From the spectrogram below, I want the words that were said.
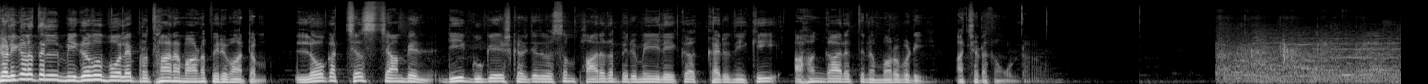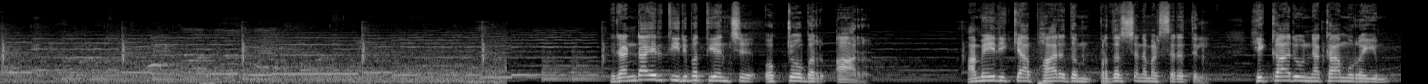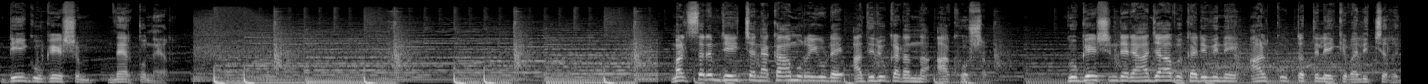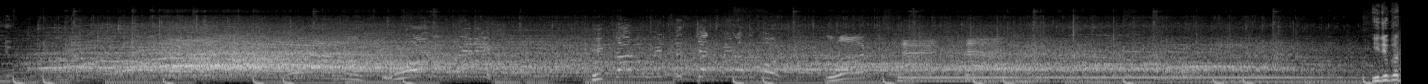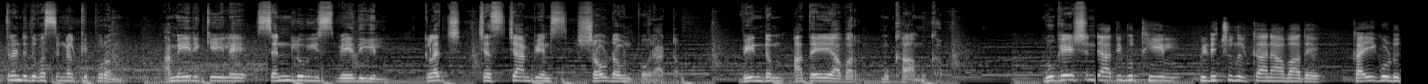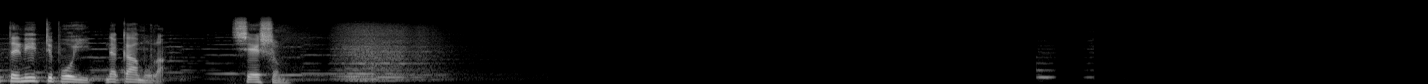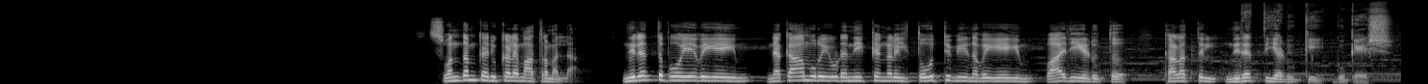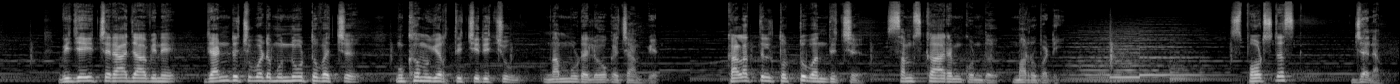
കളികളത്തിൽ മികവ് പോലെ പ്രധാനമാണ് പെരുമാറ്റം. ലോക ചെസ് ചാമ്പ്യൻ ഡി ഗുഗേഷ് കഴിഞ്ഞ ദിവസം ഭാരത പെരുമയിലേക്ക് കരുനീക്കി അഹങ്കാരത്തിന് മറുപടി അച്ചടക്കം കൊണ്ട് രണ്ടായിരത്തി ഇരുപത്തിയഞ്ച് ഒക്ടോബർ ആറ്. അമേരിക്ക ഭാരതം പ്രദർശന മത്സരത്തിൽ ഹിക്കാരു നക്കാമുറയും ഡി ഗുഗേഷും നേർക്കുനേർ. മത്സരം ജയിച്ച നകാമുറയുടെ അതിരുകടന്ന ആഘോഷം ഗുഗേഷിന്റെ രാജാവ് കരുവിനെ ആൾക്കൂട്ടത്തിലേക്ക് വലിച്ചെറിഞ്ഞു. ഇരുപത്തിരണ്ട് ദിവസങ്ങൾക്കിപ്പുറം അമേരിക്കയിലെ സെന്റ് ലൂയിസ് വേദിയിൽ ക്ലച്ച് ചെസ് ചാമ്പ്യൻസ് ഷോഡൌൺ പോരാട്ടം വീണ്ടും അതേ അവർ മുഖാമുഖം. ഗുഗേഷിന്റെ അതിബുദ്ധിയിൽ പിടിച്ചു നിൽക്കാനാവാതെ കൈകൊടുത്തെണീറ്റ് പോയി നക്കാമുറ. ശേഷം സ്വന്തം കരുക്കളെ മാത്രമല്ല നിലത്ത് പോയവയെയും നകാമുറയുടെ നീക്കങ്ങളിൽ തോറ്റു വീണവയെയും വാരിയെടുത്ത് കളത്തിൽ നിരത്തിയടുക്കി ഗുകേഷ്. വിജയിച്ച രാജാവിനെ രണ്ട് ചുവട് മുന്നോട്ട് വച്ച് മുഖമുയർത്തി ചിരിച്ചു നമ്മുടെ ലോക ചാമ്പ്യൻ. കളത്തിൽ തൊട്ടുവന്തിച്ച് സംസ്കാരം കൊണ്ട് മറുപടി. സ്പോർട്സ് ഡെസ്ക് ജനം.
